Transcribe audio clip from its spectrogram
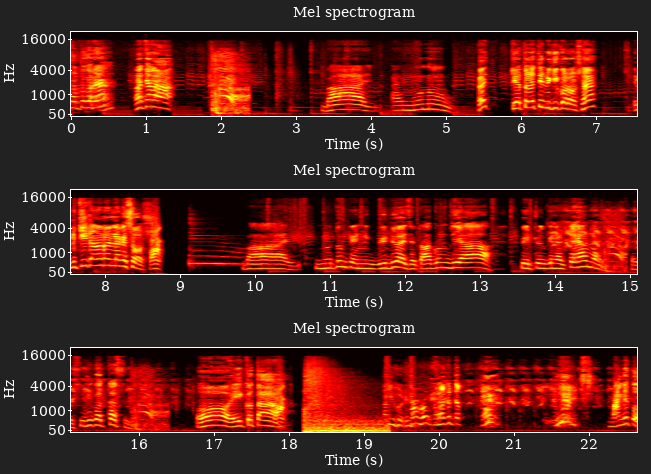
শব্দ করে? কেরা? ভাই আমি মনু। তুই এত রাতে কি করস হ্যাঁ এনে কি টানা টানি লাগাইছস? ভাই নতুন ট্রেন্ডিং ভিডিও আছে তো আগুন দিয়া পেট্রোল কেনার টেহা নাই তাই চুরি করতেছি। ও এই কথা। ভাঙে তো।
